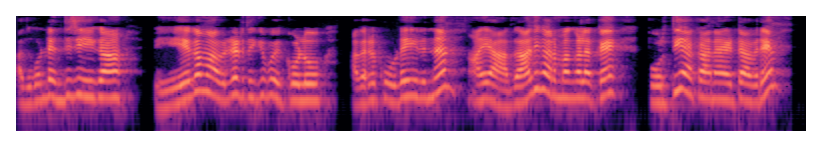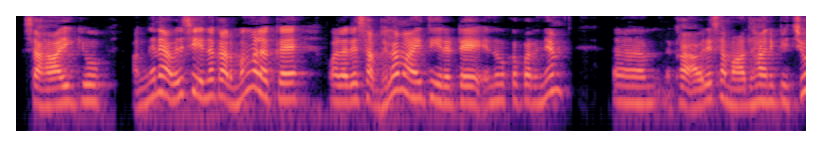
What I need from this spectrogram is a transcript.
അതുകൊണ്ട് എന്ത് ചെയ്യുക? വേഗം അവരുടെ അടുത്തേക്ക് പോയിക്കോളൂ. അവരുടെ കൂടെ ഇരുന്ന് ആ യാഗാദി കർമ്മങ്ങളൊക്കെ പൂർത്തിയാക്കാനായിട്ട് അവരെ സഹായിക്കൂ. അങ്ങനെ അവർ ചെയ്യുന്ന കർമ്മങ്ങളൊക്കെ വളരെ സഫലമായി തീരട്ടെ എന്നൊക്കെ പറഞ്ഞ് അവരെ സമാധാനിപ്പിച്ചു.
